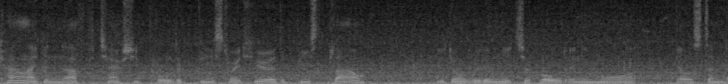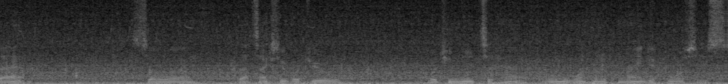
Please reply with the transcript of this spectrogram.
kind of like enough to actually pull the beast right here, the beast plow. You don't really need to hold any more else than that. So um, that's actually what you what you need to have. Only 190 horses.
